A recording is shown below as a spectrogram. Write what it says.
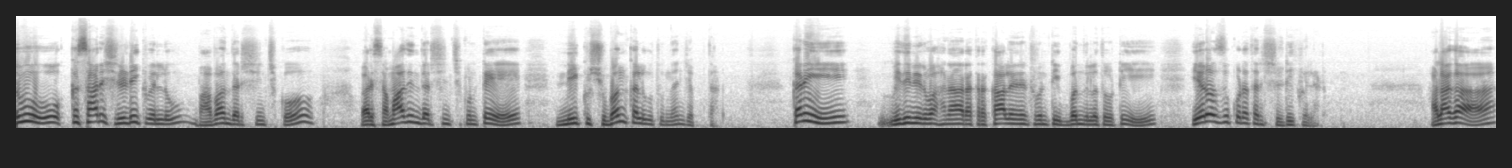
నువ్వు ఒక్కసారి షిరిడీకి వెళ్ళు బాబాను దర్శించుకో వారి సమాధిని దర్శించుకుంటే నీకు శుభం కలుగుతుందని చెప్తాడు. కానీ విధి నిర్వహణ రకరకాలైనటువంటి ఇబ్బందులతోటి ఏ రోజు కూడా తను షిరిడీకి వెళ్ళాడు. అలాగా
